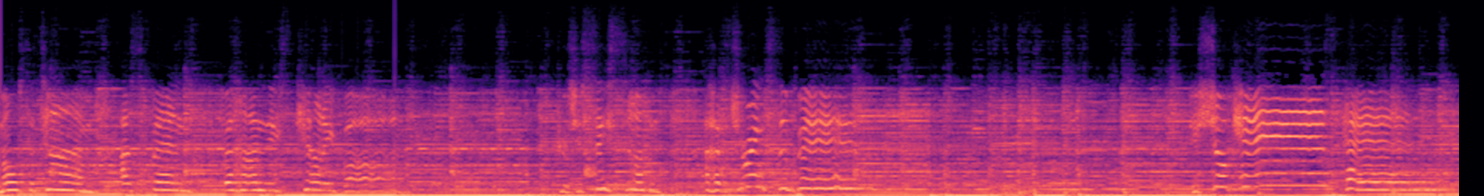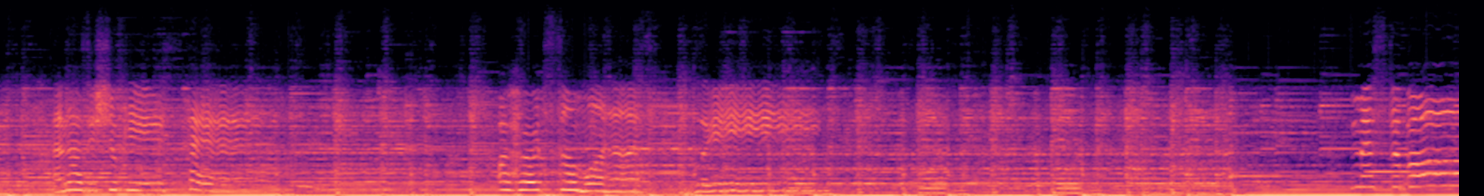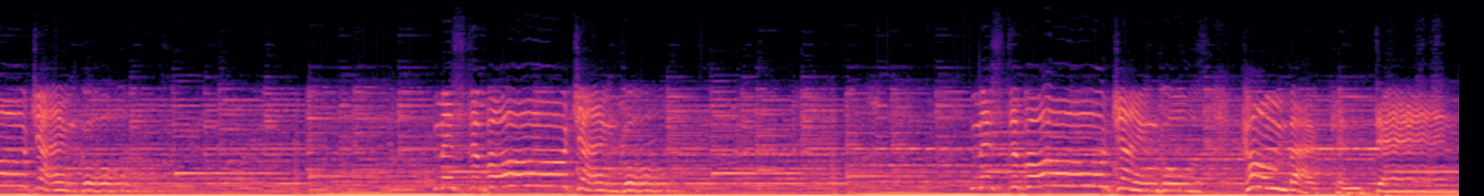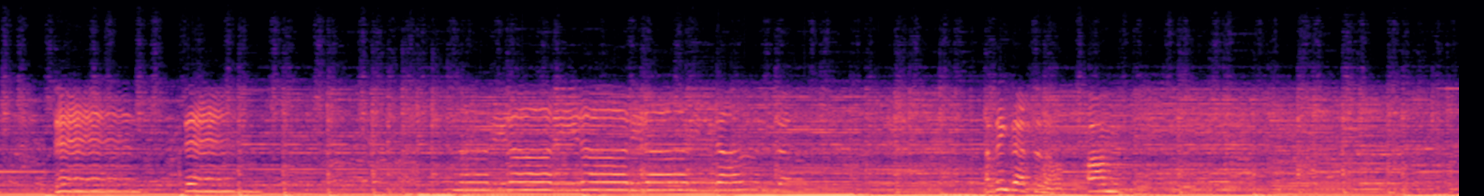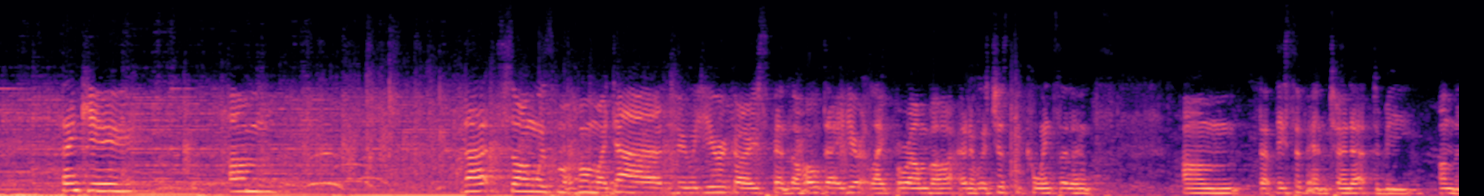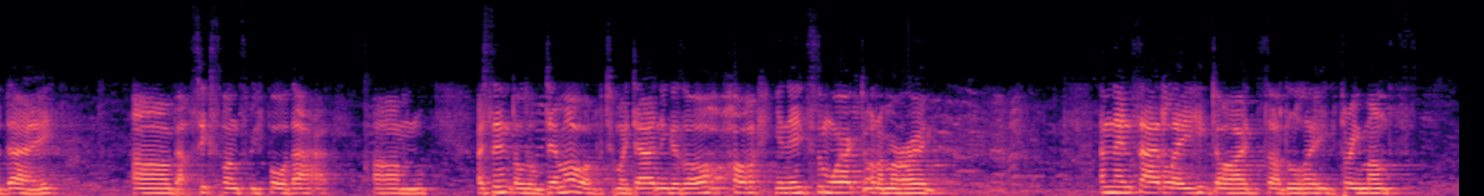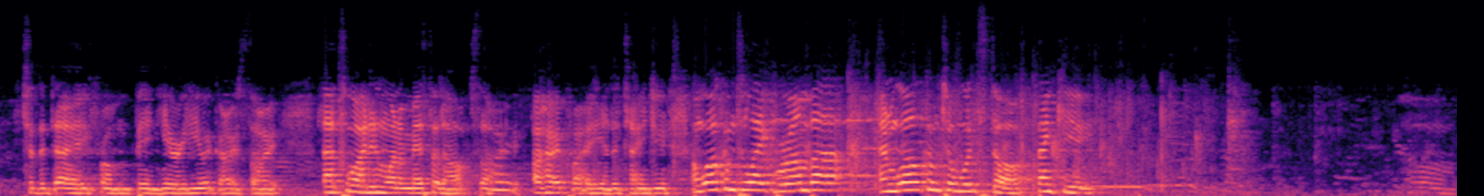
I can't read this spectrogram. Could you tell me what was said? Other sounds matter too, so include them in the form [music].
Most of the time I spend behind these county bars. Cause you see, son, I have drinks a bit. He shook his head, and as he shook his head, I heard someone ask, think that's enough. Um, Thank you. Um, that song was from my dad, who a year ago spent the whole day here at Lake Borumba, and it was just a coincidence um, that this event turned out to be on the day. Uh, about six months before that, um, I sent a little demo over to my dad, and he goes, "Oh, [laughs] you need some work done, Murray." And then sadly, he died suddenly three months to the day from being here a year ago. So that's why I didn't want to mess it up. So I hope I entertained you. And welcome to Lake Borumba and welcome to Woodstock. Thank you. Oh,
